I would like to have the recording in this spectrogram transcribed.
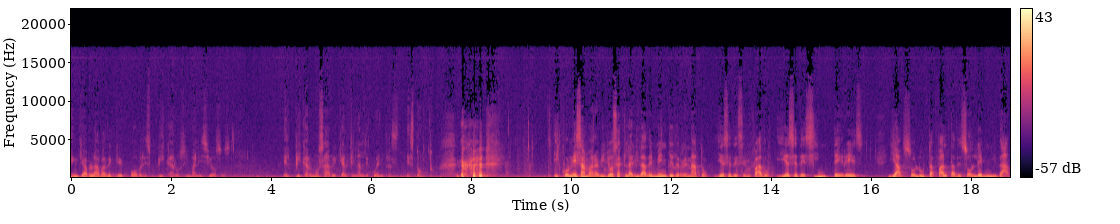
en que hablaba de que pobres pícaros y maliciosos, el pícaro no sabe que al final de cuentas es tonto. Y con esa maravillosa claridad de mente de Renato y ese desenfado y ese desinterés y absoluta falta de solemnidad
